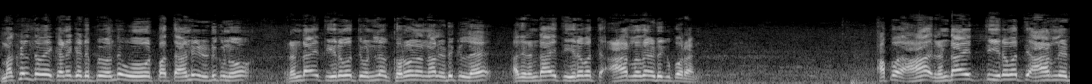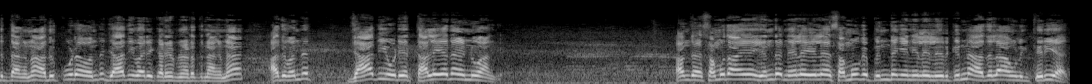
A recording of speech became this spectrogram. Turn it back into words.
மக்கள் தொகை கணக்கெடுப்பு வந்து ஒவ்வொரு பத்து ஆண்டுகள் எடுக்கணும். ரெண்டாயிரத்தி இருபத்தி ஒன்றில் கொரோனா நாள் எடுக்கல. அது ரெண்டாயிரத்தி இருபத்தி ஆறில் தான் எடுக்க போறாங்க. அப்போ ஆ- ரெண்டாயிரத்தி இருபத்தி ஆறில் எடுத்தாங்கன்னா அது கூட வந்து ஜாதி வாரி கணக்கெடுப்பு நடத்தினாங்கன்னா அது வந்து ஜாதியுடைய தலையை தான் எண்ணுவாங்க. அந்த சமுதாயம் எந்த நிலையில சமூக பின்தங்கிய நிலையில் இருக்குன்னு அதெல்லாம் அவங்களுக்கு தெரியாது.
